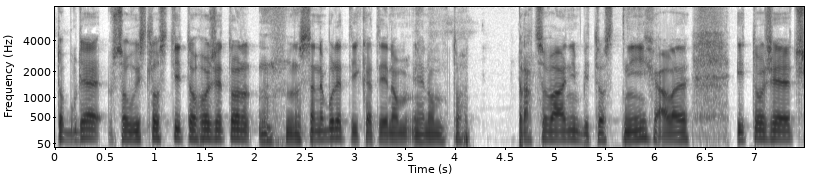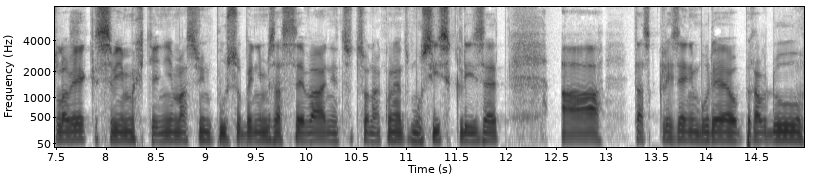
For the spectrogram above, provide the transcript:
to bude v souvislosti toho, že to se nebude týkat jenom, jenom toho pracování bytostných, ale i to, že člověk svým chtěním a svým působením zasevá něco, co nakonec musí sklízet. A ta sklizeň bude opravdu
